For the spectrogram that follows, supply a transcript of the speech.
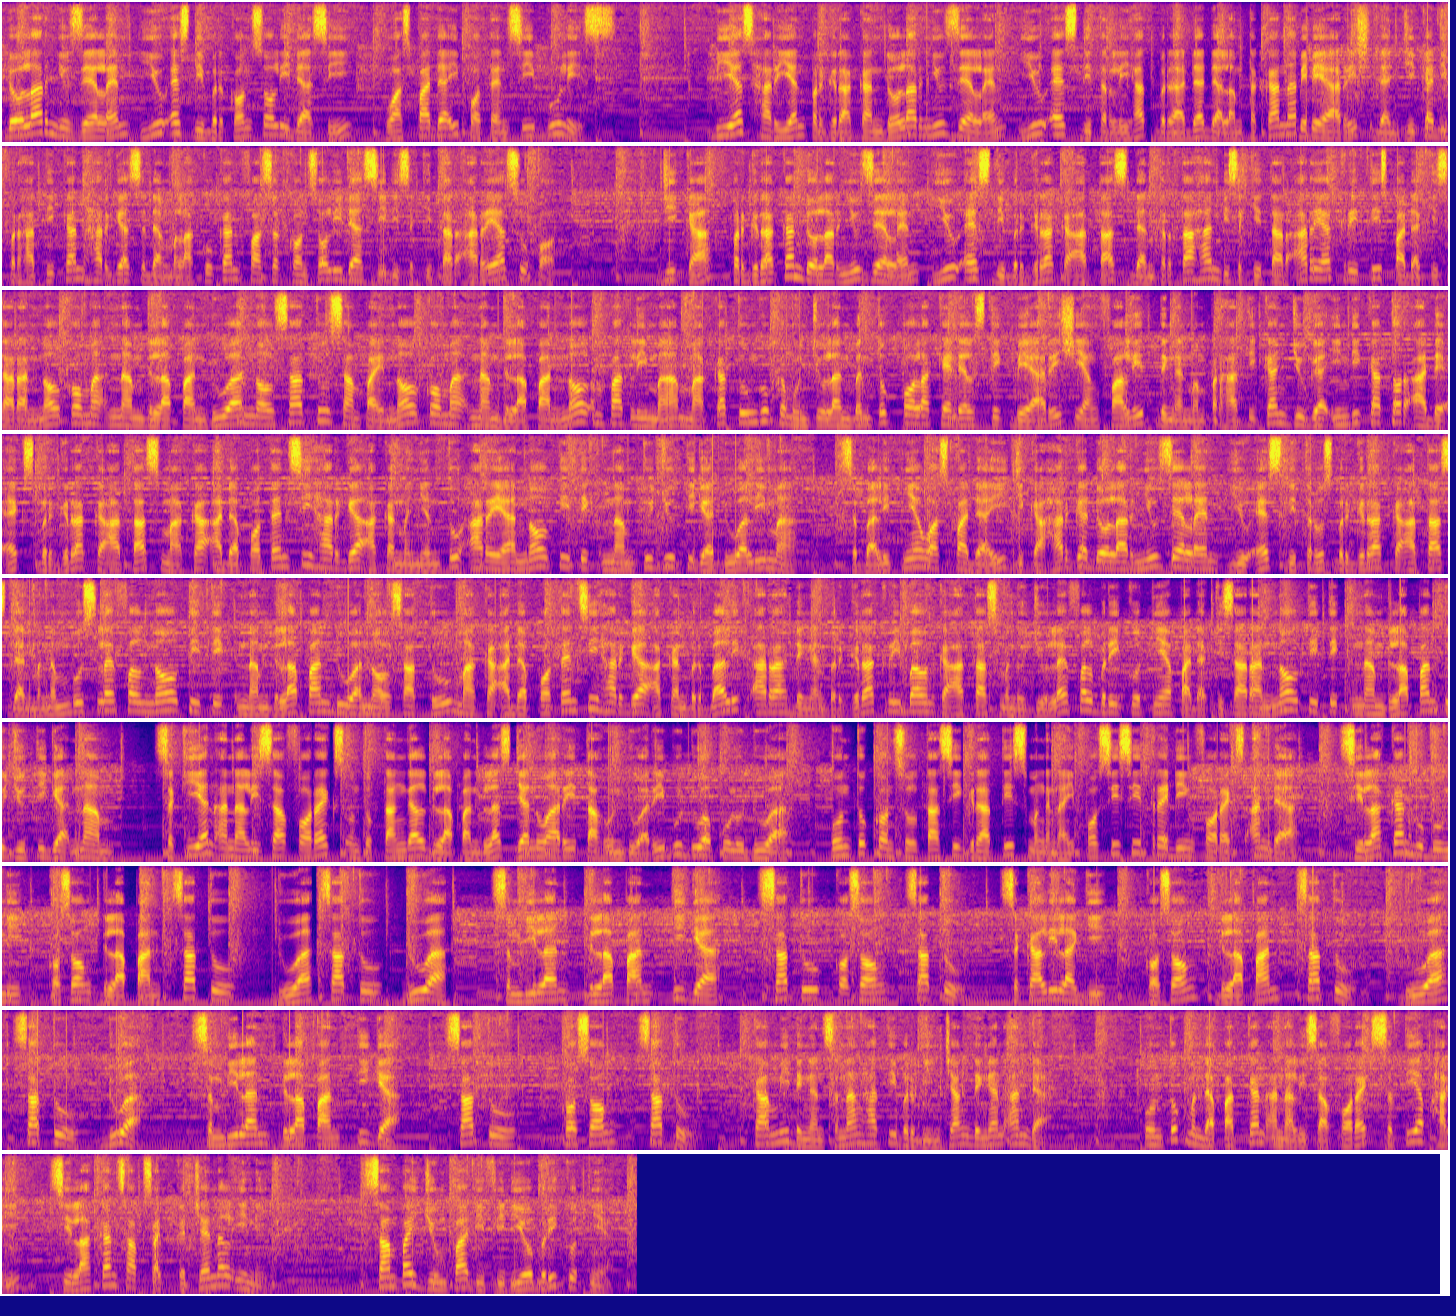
Dolar New Zealand USD berkonsolidasi, waspadai potensi bullish. Bias harian pergerakan dolar New Zealand USD terlihat berada dalam tekanan bearish dan jika diperhatikan harga sedang melakukan fase konsolidasi di sekitar area support. Jika pergerakan dolar New Zealand USD bergerak ke atas dan tertahan di sekitar area kritis pada kisaran 0,68201 sampai 0,68045 maka tunggu kemunculan bentuk pola candlestick bearish yang valid dengan memperhatikan juga indikator ADX bergerak ke atas maka ada potensi harga akan menyentuh area 0.67325 Sebaliknya waspadai jika harga dolar New Zealand USD terus bergerak ke atas dan menembus level 0.68201 maka ada potensi harga akan berbalik arah dengan bergerak rebound ke atas menuju level berikutnya pada kisaran 0.68736. Sekian analisa forex untuk tanggal 18 Januari tahun 2022. Untuk konsultasi gratis mengenai posisi trading forex Anda, silakan hubungi 081212 983 101. Sekali lagi, 081 212 983 101. Kami dengan senang hati berbincang dengan Anda. Untuk mendapatkan analisa forex setiap hari, silakan subscribe ke channel ini. Sampai jumpa di video berikutnya.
